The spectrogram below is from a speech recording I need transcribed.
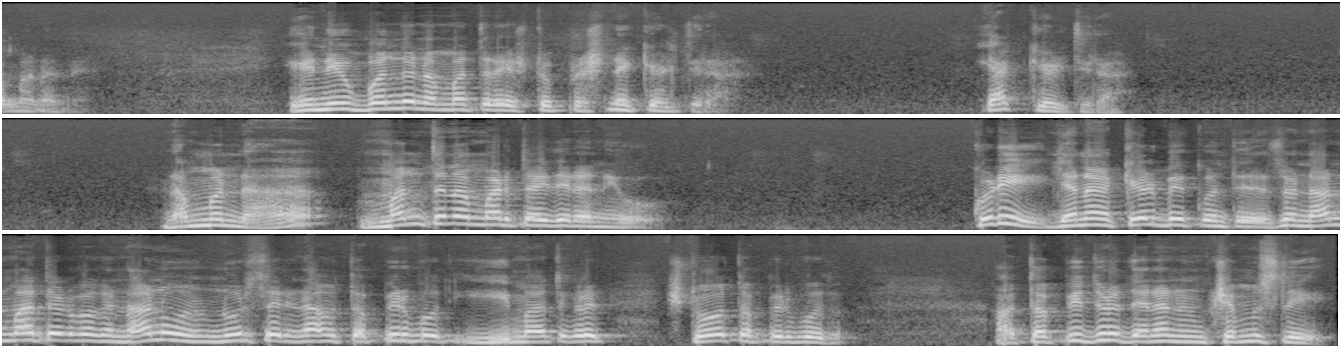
ಸಮಾನನೇ. ಈಗ ನೀವು ಬಂದು ನಮ್ಮ ಹತ್ರ ಎಷ್ಟು ಪ್ರಶ್ನೆ ಕೇಳ್ತೀರಾ? ಯಾಕೆ ಕೇಳ್ತೀರಾ? ನಮ್ಮನ್ನು ಮಂಥನ ಮಾಡ್ತಾ ಇದ್ದೀರಾ ನೀವು? ಕೊಡಿ, ಜನ ಕೇಳಬೇಕು ಅಂತಿದ್ದಾರೆ ಸೊ ನಾನು ಮಾತಾಡುವಾಗ ನಾನು ನೂರು ಸರಿ ನಾವು ತಪ್ಪಿರ್ಬೋದು. ಈ ಮಾತುಗಳಲ್ಲಿ ಎಷ್ಟೋ ತಪ್ಪಿರ್ಬೋದು. ಆ ತಪ್ಪಿದ್ರೂ ಜನ ನನ್ನ ಕ್ಷಮಿಸ್ಲಿ.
